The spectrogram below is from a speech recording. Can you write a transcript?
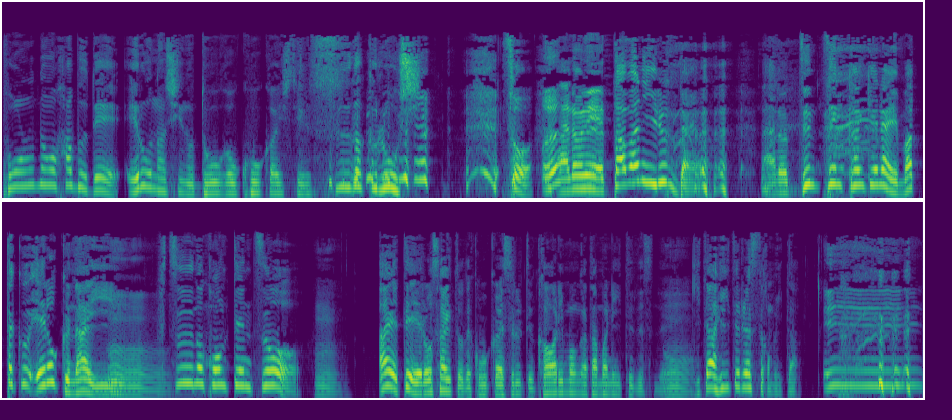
ポルノハブでエロなしの動画を公開している数学老師。そう。あのね、たまにいるんだよ。あの、全然関係ない、全くエロくない、普通のコンテンツを、うん。あえてエロサイトで公開するっていう変わり者がたまにいてですね、うんギター弾いてるやつとかもいた。えー。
